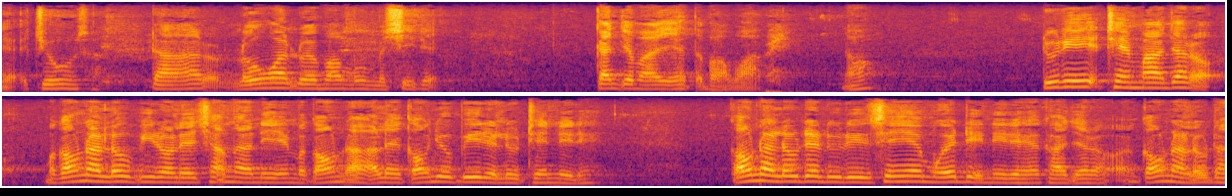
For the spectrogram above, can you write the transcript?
ရဲ့အကျိုးဆိုဒါကတော့လုံးဝလွယ်မမှုမရှိတဲ့ကံကြမ္မာရဲ့တဘာဝပဲเนาะလူတွေအထင်မှာကြတော့မကောင်းတာလုပ်ပြီးတော့လဲချမ်းသာနေရင်မကောင်းတာအလဲကောင်းကျိုးပေးတယ်လို့ထင်နေတယ် ကောင်းတာလုပ်တဲ့လူတွေဆင်းရဲမွဲတည်နေတဲ့အခါကျတော့ကောင်းတာလုပ်တာ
